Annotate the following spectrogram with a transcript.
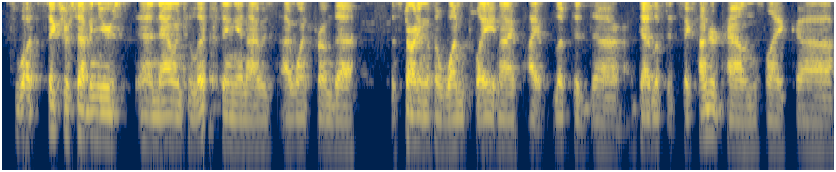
it's what six or seven years uh, now into lifting, and I was I went from the, the starting with a one plate, and I I lifted uh, deadlifted 600 pounds like uh,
